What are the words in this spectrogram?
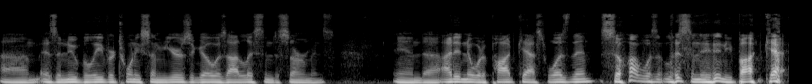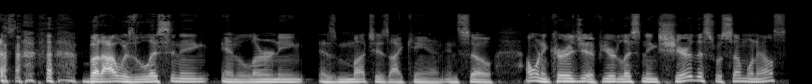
um, as a new believer 20 some years ago as I listened to sermons. And uh, I didn't know what a podcast was then, so I wasn't listening to any podcasts, but I was listening and learning as much as I can. And so I want to encourage you, if you're listening, share this with someone else.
